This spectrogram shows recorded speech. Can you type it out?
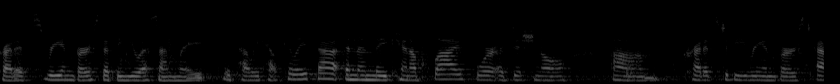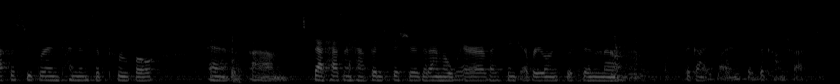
credits reimbursed at the USM rate, is how we calculate that. And then they can apply for additional um, credits to be reimbursed at the superintendent's approval. And um, that hasn't happened this year that I'm aware of. I think everyone's within the the guidelines of the contract.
